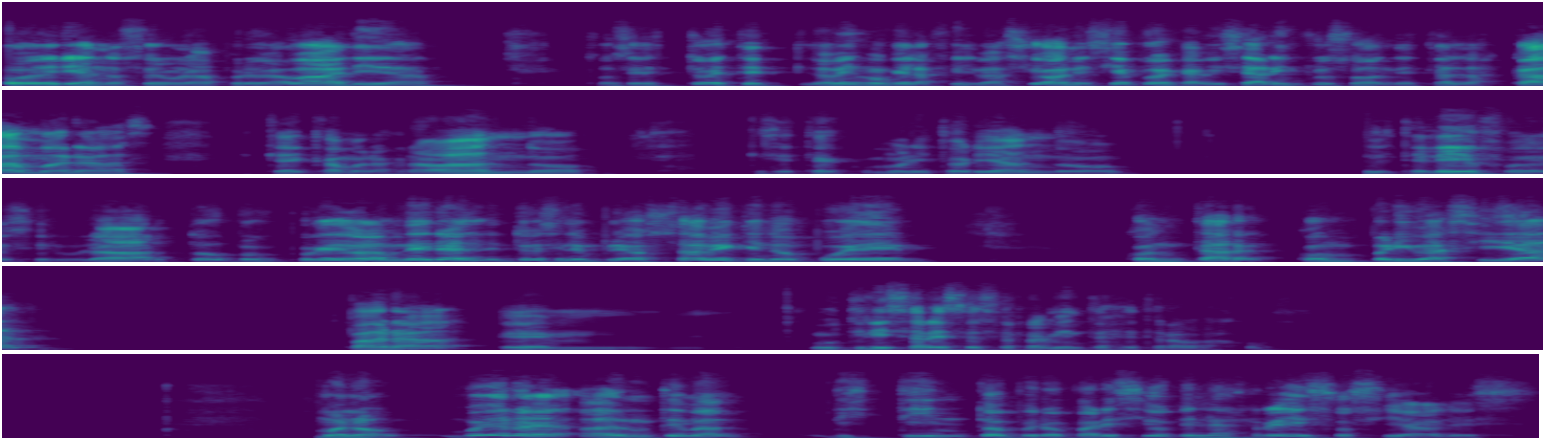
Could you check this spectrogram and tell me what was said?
Podría no ser una prueba válida. Entonces, todo este, lo mismo que las filmaciones, siempre hay que avisar incluso dónde están las cámaras, que hay cámaras grabando, que se está monitoreando el teléfono, el celular, todo, porque de alguna manera entonces el empleado sabe que no puede contar con privacidad para em, utilizar esas herramientas de trabajo. Bueno, voy ahora a dar un tema distinto pero parecido que es las redes sociales.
